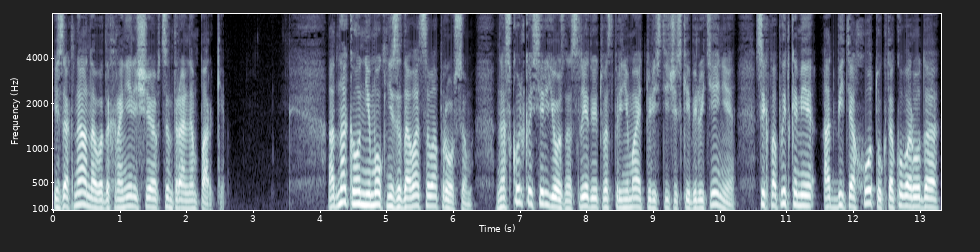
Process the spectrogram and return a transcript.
из окна на водохранилище в Центральном парке. Однако он не мог не задаваться вопросом, насколько серьезно следует воспринимать туристические бюллетени с их попытками отбить охоту к такого рода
